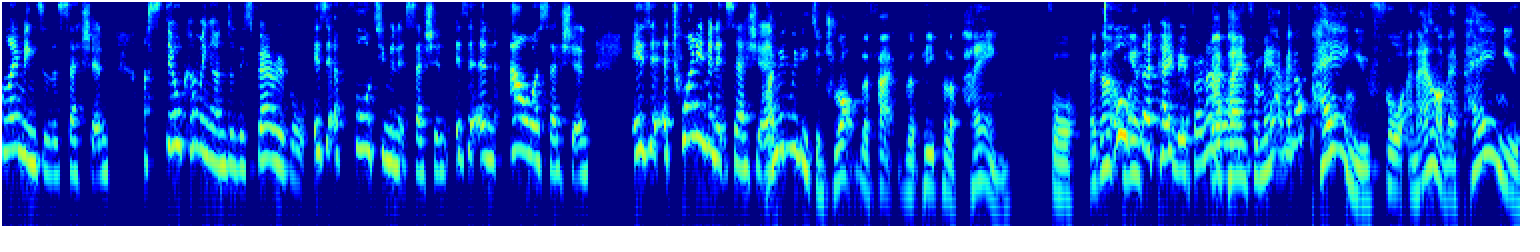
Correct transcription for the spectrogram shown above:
timings of the session are still coming under this variable. Is it a 40 minute session? Is it an hour session? Is it a 20 minute session? I think we need to drop the fact that people are paying for. They're going. oh, you know, they paid me for an hour. they're paying for me. They're not paying you for an hour. They're paying you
